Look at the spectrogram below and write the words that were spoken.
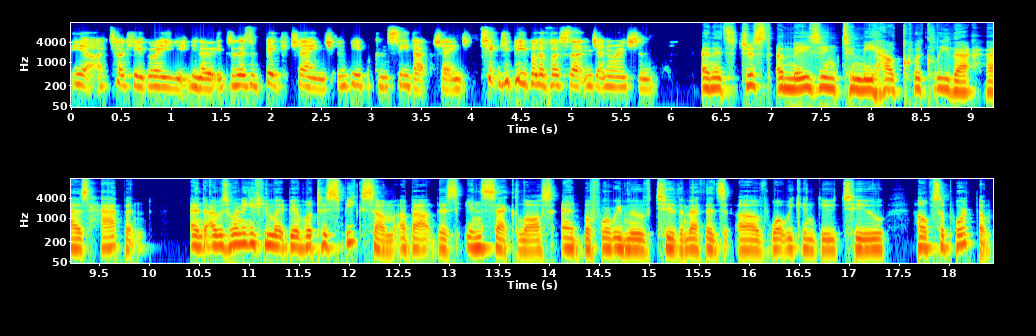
yeah, I totally agree. You know, it, there's a big change, and people can see that change, particularly people of a certain generation. And it's just amazing to me how quickly that has happened. And I was wondering if you might be able to speak some about this insect loss and before we move to the methods of what we can do to help support them.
